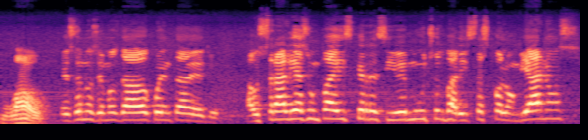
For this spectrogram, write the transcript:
Wow. Eso nos hemos dado cuenta de ello. Australia es un país que recibe muchos baristas colombianos.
